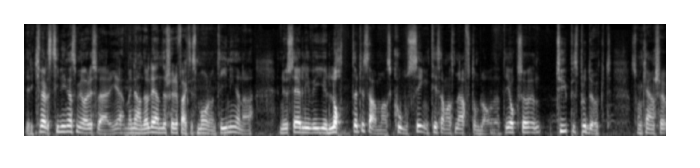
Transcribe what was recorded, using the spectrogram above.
Det är kvällstidningarna som gör i Sverige, men i andra länder så är det faktiskt morgontidningarna. Nu säljer vi ju lotter tillsammans, Kosing tillsammans med Aftonbladet. Det är också en typisk produkt som kanske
